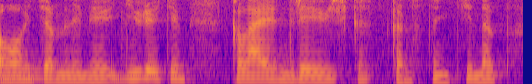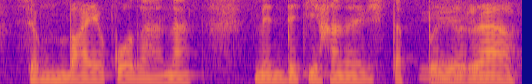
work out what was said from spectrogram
Оғы жамын әме үйретім Клай Андреевич Константинов сөңін бағайы қоланан. Мен де Тиханович таппыйрав.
